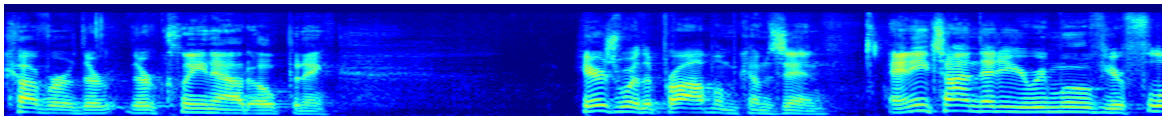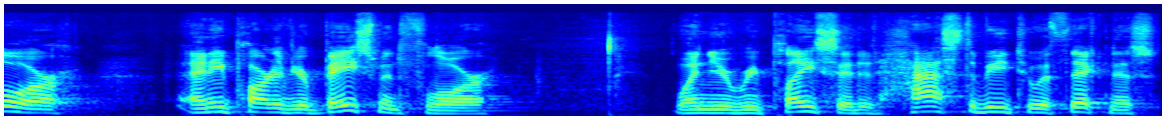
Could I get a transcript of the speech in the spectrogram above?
cover their, their clean out opening. Here's where the problem comes in. Anytime that you remove your floor, any part of your basement floor, when you replace it, it has to be to a thickness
